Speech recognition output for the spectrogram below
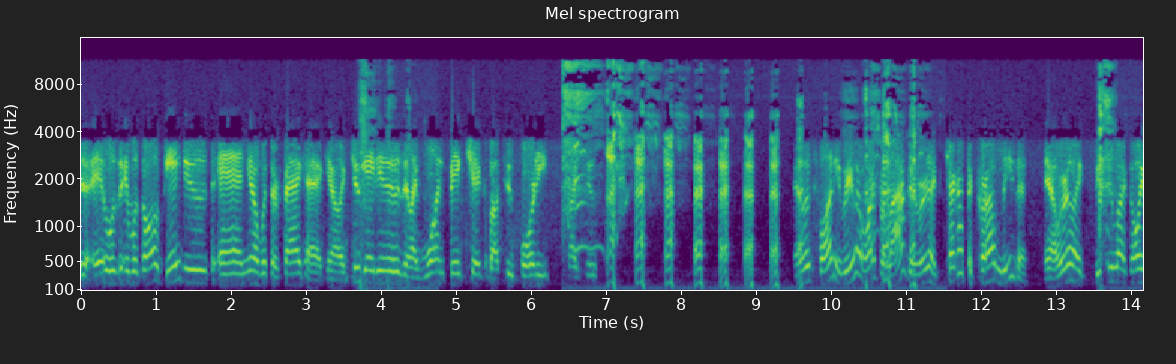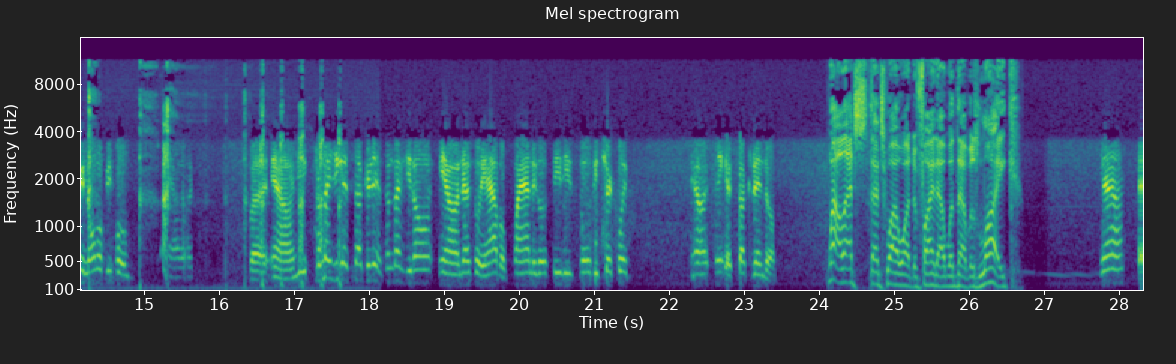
It, was it was all gay dudes and you know with their fag hag, you know, like two gay dudes and like one big chick about two forty, like two. it was funny. We and my for laughing. We were like, check out the crowd leaving. Yeah, we were like, we feel like the only normal people. You know, like, but you know, you, sometimes you get suckered in. Sometimes you don't, you know, necessarily have a plan to go see these movie chick flicks. You know, I think I suckered into them. Well, that's that's why I wanted to find out what that was like. Yeah, I,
